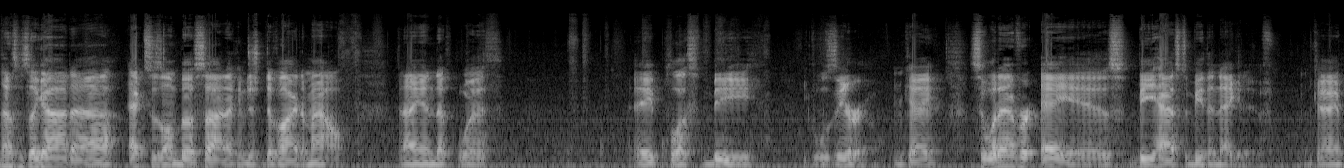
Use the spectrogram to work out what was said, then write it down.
Now, since I got uh, x's on both sides, I can just divide them out. And I end up with a plus b equals 0. Okay? So whatever A is, B has to be the negative. Okay,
